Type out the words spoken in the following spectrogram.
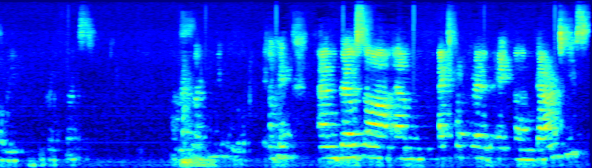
probably you go first. Okay, and those are um, export credit um, guarantees,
